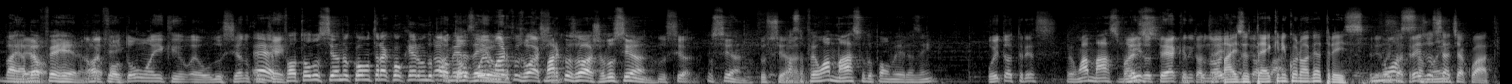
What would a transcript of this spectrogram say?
vai, Abel, Abel. Ferreira. Não, mas ok. faltou um aí que é o Luciano com É, quem? faltou o Luciano contra qualquer um do Não, Palmeiras então põe aí. o Marcos Rocha. Marcos Rocha, Luciano. Luciano. Luciano. Luciano. Nossa, foi um amasso do Palmeiras, hein? 8 a 3 Foi um amasso, foi Mas isso? o técnico Oito a nove Mais o a quatro. técnico 9x3. 8 a Nossa, 3 ou mãe. 7 a 4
